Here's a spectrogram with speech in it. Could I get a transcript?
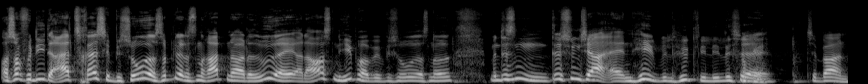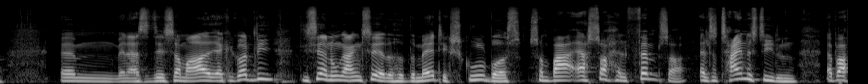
og så fordi der er 60 episoder, så bliver der sådan ret nørdet ud af, og der er også en hiphop-episode og sådan noget. Men det er sådan, det synes jeg er en helt vildt hyggelig lille serie okay. til børn. Um, men altså, det er så meget. Jeg kan godt lide, de ser nogle gange en serie, der hedder The Magic School Bus, som bare er så 90'er. Altså tegnestilen er bare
